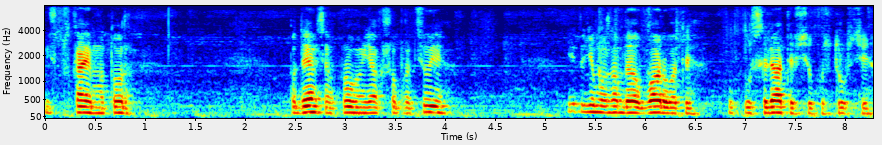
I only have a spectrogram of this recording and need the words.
і спускаємо мотор. Подивимося, спробуємо, як що працює. І тоді можна буде обварювати, усиляти всю конструкцію.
